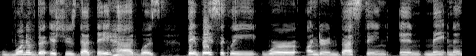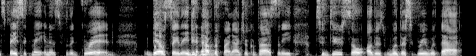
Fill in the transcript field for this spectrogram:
one of the issues that they had was they basically were underinvesting in maintenance, basic maintenance for the grid they'll say they didn't have the financial capacity to do so. Others will disagree with that.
